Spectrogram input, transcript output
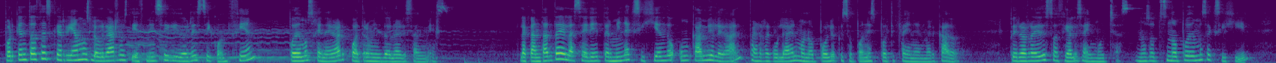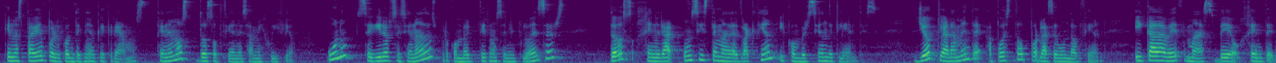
¿Por qué entonces querríamos lograr los 10.000 seguidores si con 100 podemos generar 4.000 dólares al mes. La cantante de la serie termina exigiendo un cambio legal para regular el monopolio que supone Spotify en el mercado. Pero redes sociales hay muchas. Nosotros no podemos exigir que nos paguen por el contenido que creamos. Tenemos dos opciones a mi juicio. Uno, seguir obsesionados por convertirnos en influencers. Dos, generar un sistema de atracción y conversión de clientes. Yo claramente apuesto por la segunda opción y cada vez más veo gente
